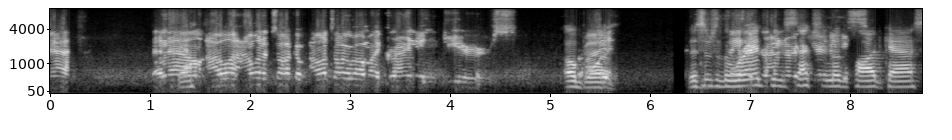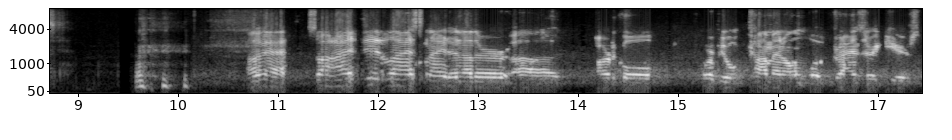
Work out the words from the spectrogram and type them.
Yeah. And now I want I want to talk I want to talk about my grinding gears. Oh boy, Right. this is the ranting section of the podcast. Okay, so I did last night another uh, article where people comment on what grinds their gears.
